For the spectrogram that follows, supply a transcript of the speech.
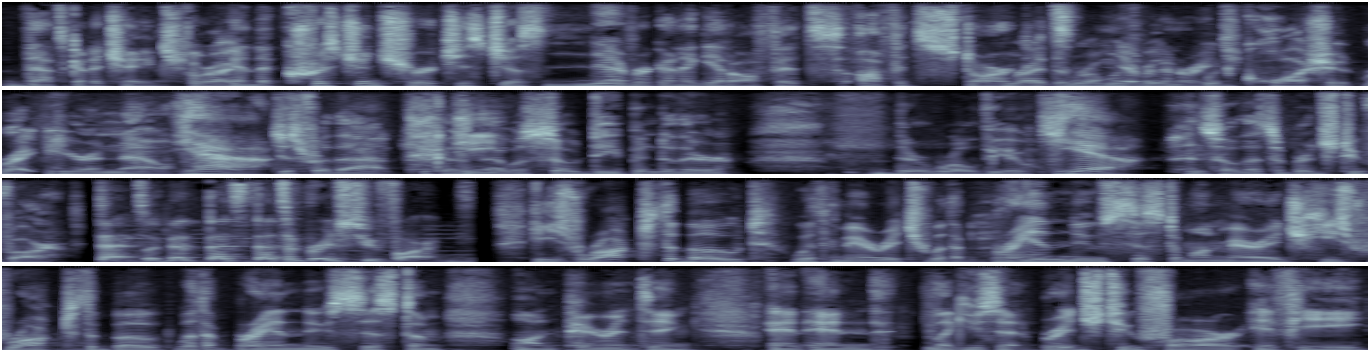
that's going to change. Right. And the Christian church is just never going to get off its off its start. Right. It's the Romans never would, going to reach. would quash it right here and now. yeah. Just for that, because He- that was so deep into their their worldview. Yeah. And so that's a bridge too far. sense. Like that, that's that's a bridge too far. He's rocked the boat with marriage, with a brand new system on marriage. He's rocked the boat with a brand new system on parenting. And, and like you said, bridge too far if he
